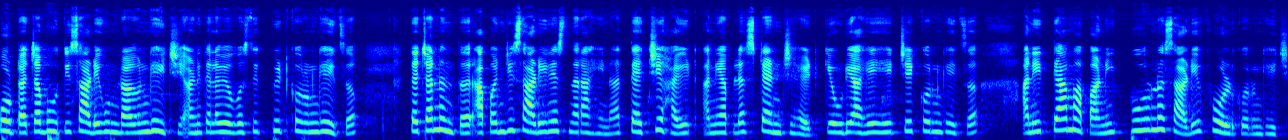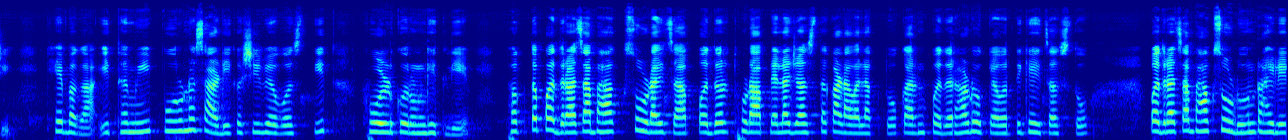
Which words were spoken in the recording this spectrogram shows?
पोटाच्या भोवती साडी गुंडाळून घ्यायची आणि त्याला व्यवस्थित फिट करून घ्यायचं. त्याच्यानंतर आपण जी साडी नेसणार आहे ना त्याची हाईट आणि आपल्या स्टँडची हाईट केवढी आहे हे चेक करून घ्यायचं आणि त्या मापाने पूर्ण साडी फोल्ड करून घ्यायची. हे बघा इथं मी पूर्ण साडी कशी व्यवस्थित फोल्ड करून घेतली आहे. फक्त पदराचा भाग सोडायचा पदर थोडा आपल्याला जास्त काढावा लागतो कारण पदर हा डोक्यावरती घ्यायचा असतो. पदराचा भाग सोडून राहिले.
